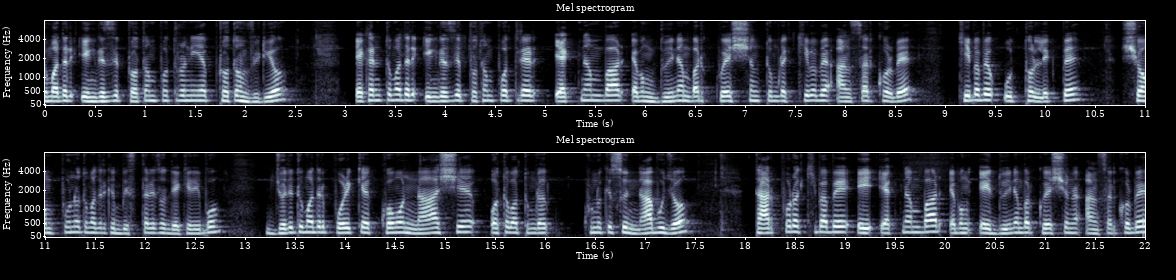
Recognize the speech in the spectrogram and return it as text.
তোমাদের ইংরেজি প্রথম পত্র নিয়ে প্রথম ভিডিও। এখানে তোমাদের ইংরেজি প্রথম পত্রের এক নাম্বার এবং দুই নাম্বার কোয়েশ্চেন তোমরা কীভাবে আনসার করবে, কীভাবে উত্তর লিখবে, সম্পূর্ণ তোমাদেরকে বিস্তারিত দেখিয়ে দিব। যদি তোমাদের পরীক্ষায় কমন না আসে অথবা তোমরা কোনো কিছু না বুঝো তারপরে কীভাবে এই এক নাম্বার এবং এই দুই নাম্বার কোয়েশ্চেনের আনসার করবে?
